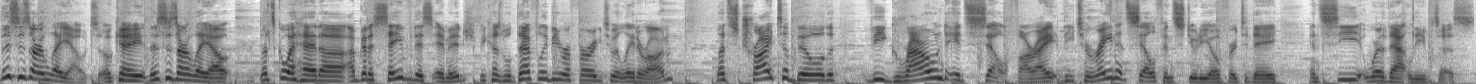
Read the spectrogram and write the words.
this is our layout, okay? This is our layout. Let's go ahead. Uh, I'm going to save this image because we'll definitely be referring to it later on. Let's try to build the ground itself, all right? The terrain itself in Studio for today and see where that leaves us.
